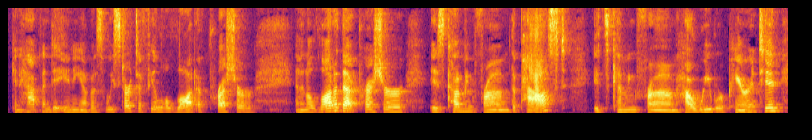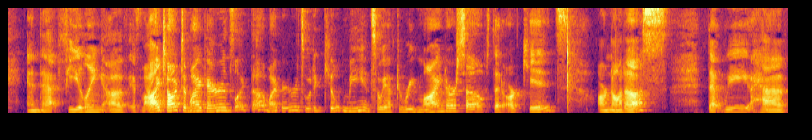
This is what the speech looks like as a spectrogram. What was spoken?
It can happen to any of us. We start to feel a lot of pressure, and a lot of that pressure is coming from the past. It's coming from how we were parented and that feeling of if I talked to my parents like that, my parents would have killed me. And so we have to remind ourselves that our kids are not us that we have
